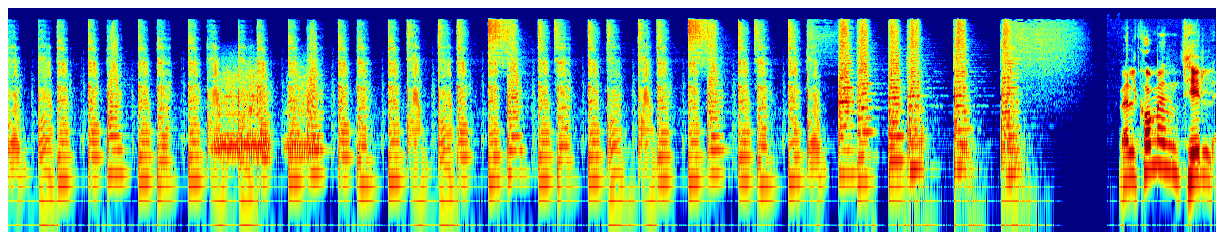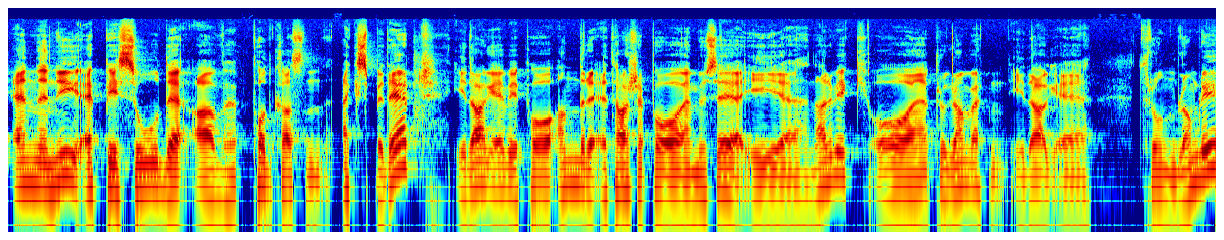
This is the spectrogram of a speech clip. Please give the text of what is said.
Velkommen til en ny episode av podkasten Ekspedert. I dag er vi på andre etasje på museet i eh, Narvik. Og eh, programverten i dag er Trond Blomli,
